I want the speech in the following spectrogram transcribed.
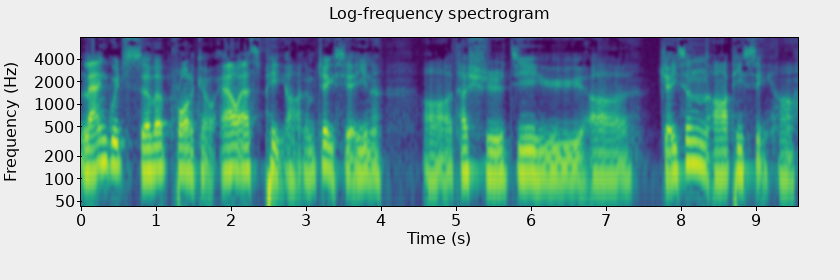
Language Server Protocol（LSP） 啊。那么这个协议呢，啊，它是基于啊 JSON RPC 啊，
